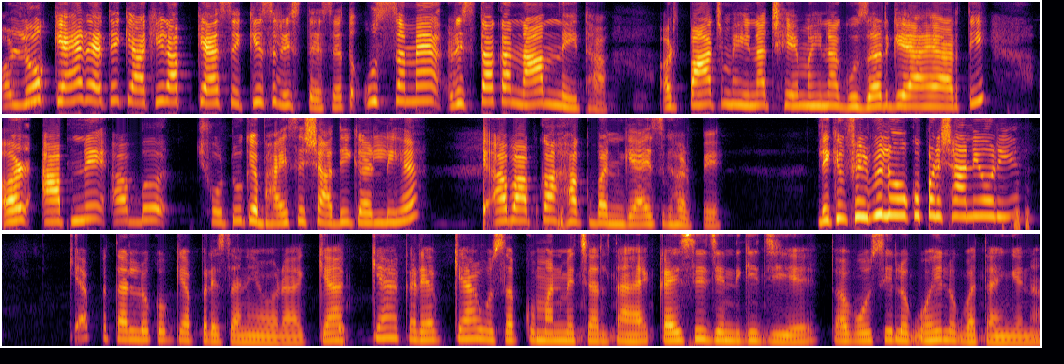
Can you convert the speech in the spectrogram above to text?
और लोग कह रहे थे कि आखिर आप कैसे किस रिश्ते से? तो उस समय रिश्ता का नाम नहीं था। और पाँच महीना छह महीना गुजर गया है आरती और आपने अब छोटू के भाई से शादी कर ली है। अब आपका हक बन गया इस घर पे। लेकिन फिर भी लोगों को परेशानी हो रही है। क्या पता लोग को क्या परेशानी हो रहा है? क्या क्या करे? अब क्या वो सबको मन में चलता है? कैसे ज़िंदगी जिए? तो अब उसी लोग वही लोग बताएँगे ना।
